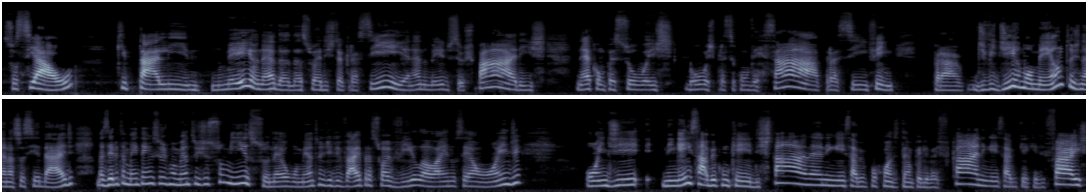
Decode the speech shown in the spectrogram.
social, que está ali no meio, né, da, da sua aristocracia, né, no meio dos seus pares, né, com pessoas boas para se conversar, para se, enfim, para dividir momentos, né, na sociedade, mas ele também tem os seus momentos de sumiço, né, o momento onde ele vai para sua vila lá e não sei aonde, onde ninguém sabe com quem ele está, né? Ninguém sabe por quanto tempo ele vai ficar, ninguém sabe o que, que ele faz.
